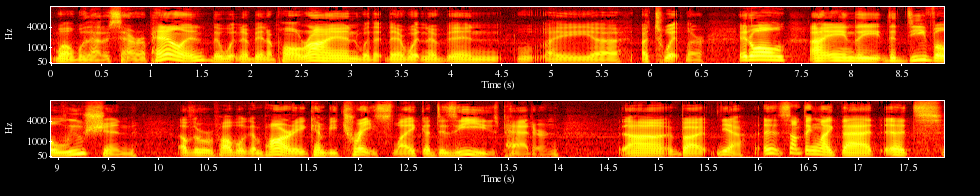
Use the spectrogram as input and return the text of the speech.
well, without a Sarah Palin, there wouldn't have been a Paul Ryan, with it, there wouldn't have been a, uh, a Twitler. It all, I mean, the, the devolution of the Republican Party can be traced like a disease pattern. Uh, but yeah, it's something like that. It's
